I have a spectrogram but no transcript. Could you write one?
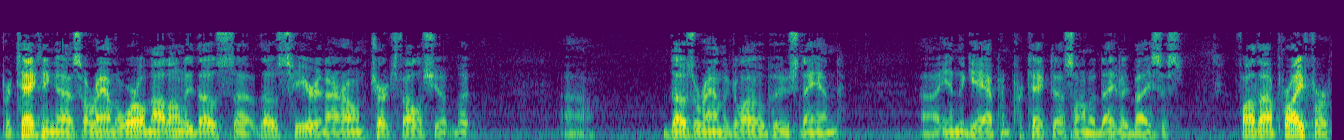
protecting us around the world, not only those uh, those here in our own church fellowship, but uh, those around the globe who stand uh, in the gap and protect us on a daily basis. Father, I pray for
